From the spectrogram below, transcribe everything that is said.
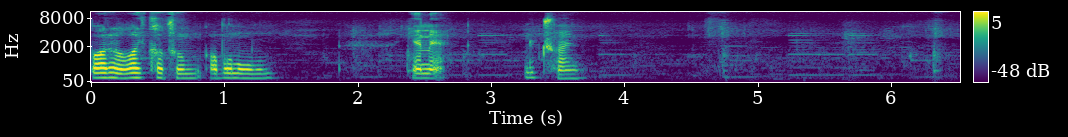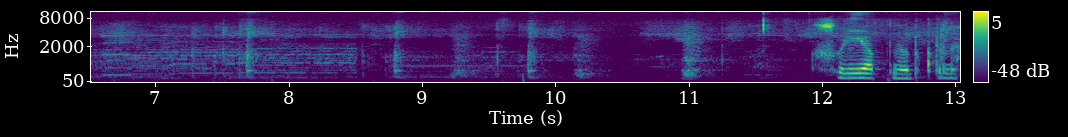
Bari like atın, abone olun. Yani lütfen. Şöyle yapmıyorduk değil mi?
